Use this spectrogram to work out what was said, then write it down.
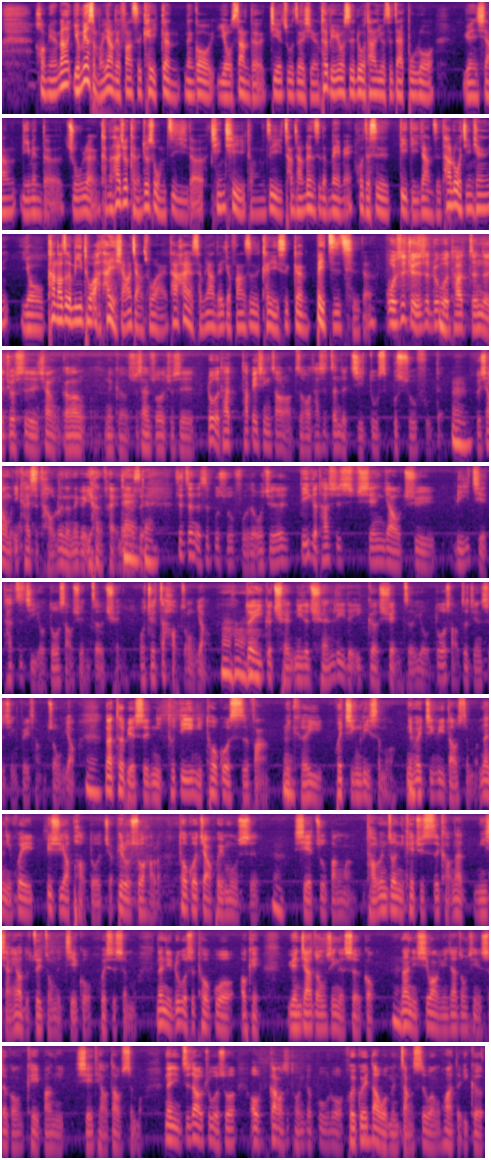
后面，那有没有什么样的方式可以更能够友善的接住这些人？特别又是如果他又是在部落原乡里面的族人，可能他就可能就是我们自己的亲戚，可能我们自己常常认识的妹妹或者是弟弟这样子。他如果今天有看到这个 Me Too 啊，他也想要讲出来，他还有什么样的一个方式可以是更被支持的？我是觉得是，如果他真的就是像刚刚那个苏珊说的，就是如果他他被性骚扰之后，他是真的极度是不舒服的，嗯，不像我们一开始讨论的那个样态那对样是对，是真的是不舒服的。我觉得第一个他是先要去理解他自己有多少选择权，我觉得这好重要。嗯哼，对一个权你的权利的一个选择有多少这件事情非常重要。嗯，那特别是你透第一，你透过司法，你可以会经历什么？你会经历到什么？那你会必须要跑多久？譬如说好了，透过教会牧师，嗯，协助帮忙讨论之后，你可以去思考，那你想要的最终的结果会是什么？那你如果是透过 OK 原家中心的社工，那你希望原家中心的社工可以帮你协调到什么？那你知道，如果说哦，刚好是同一个部落，回归到我们长势文化的一个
